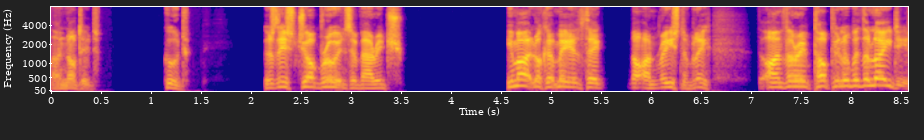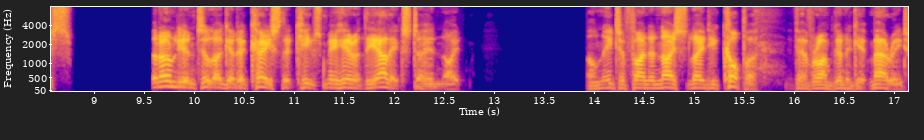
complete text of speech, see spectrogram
I nodded. Good. Because this job ruins a marriage. You might look at me and think, not unreasonably, that I'm very popular with the ladies but only until I get a case that keeps me here at the Alex day and night. I'll need to find a nice lady copper if ever I'm going to get married.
